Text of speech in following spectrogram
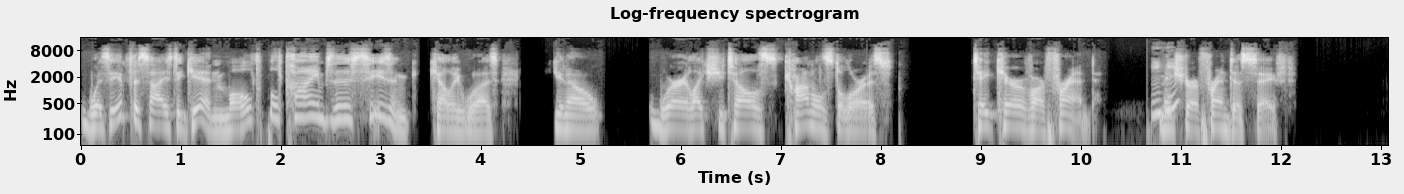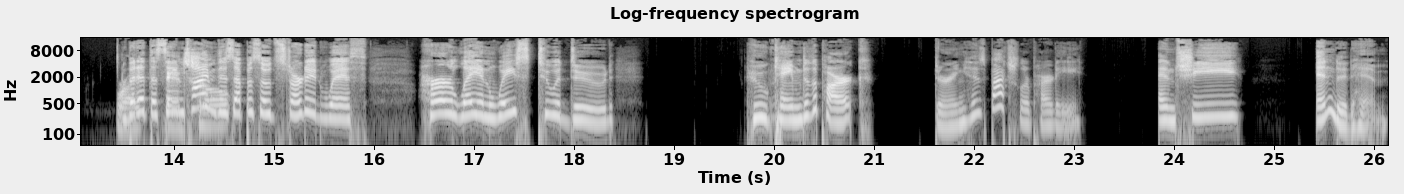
was emphasized again multiple times this season, Kelly, was, you know, where like she tells Connell's Dolores, take care of our friend, Mhm. make sure our friend is safe. But at the same And time, so- this episode started with her laying waste to a dude who came to the park during his bachelor party. And she ended him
